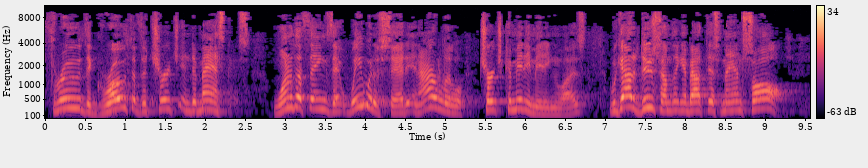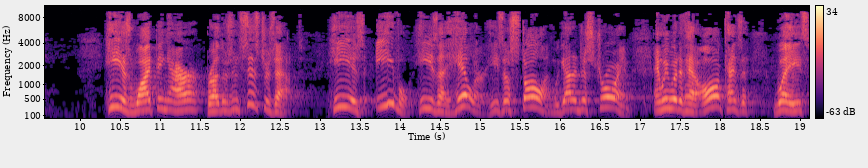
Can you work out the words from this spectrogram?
through the growth of the church in Damascus, one of the things that we would have said in our little church committee meeting was, we got to do something about this man Saul. He is wiping our brothers and sisters out. He is evil. He's a Hitler. He's a Stalin. We got to destroy him. And we would have had all kinds of ways,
